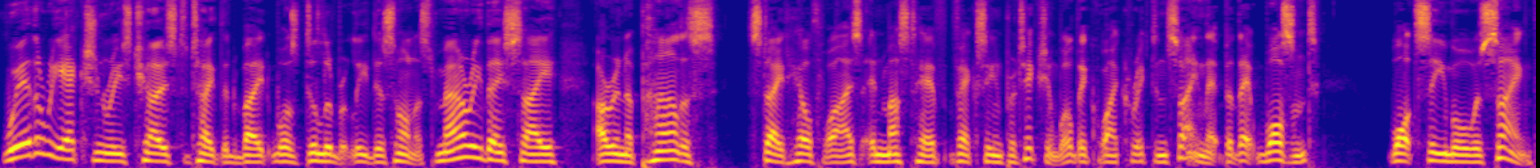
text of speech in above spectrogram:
Where the reactionaries chose to take the debate was deliberately dishonest. Maori, they say, are in a parlous state health wise and must have vaccine protection. Well, they're quite correct in saying that, but that wasn't what Seymour was saying.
